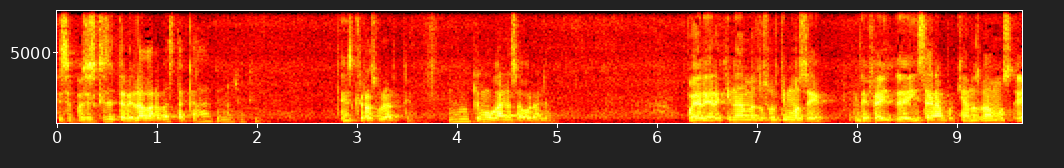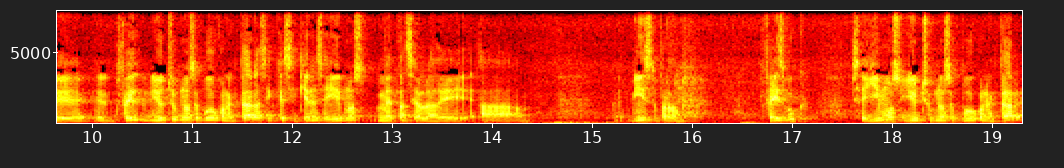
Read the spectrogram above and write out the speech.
Dice, pues es que se te ve la barba hasta acá, no sé qué. Tienes que rasurarte. No, tengo ganas ahora. Voy a leer aquí nada más los últimos de, de, Facebook, de Instagram porque ya nos vamos. Eh, YouTube no se pudo conectar, así que si quieren seguirnos, métanse a la de Insta, perdón, Facebook. Seguimos, YouTube no se pudo conectar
